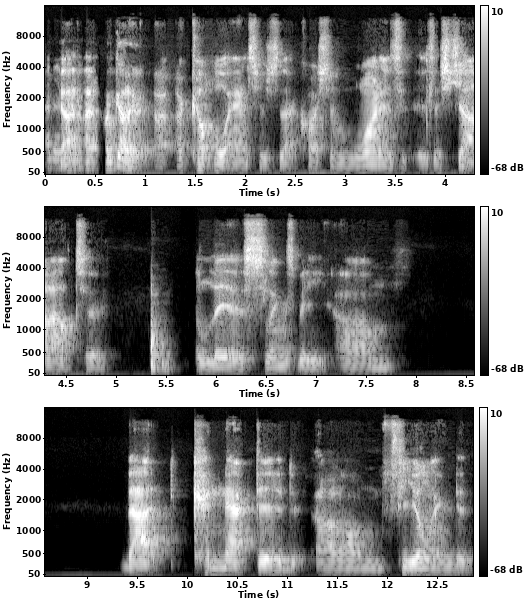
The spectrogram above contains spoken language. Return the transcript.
I yeah, I, have got a, a couple answers to that question. One is is a shout out to Liz Slingsby, um, that connected um, feeling that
